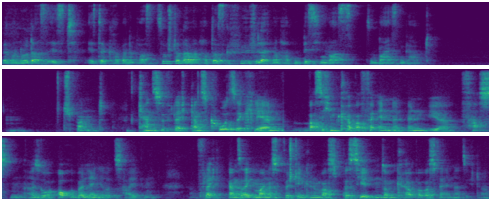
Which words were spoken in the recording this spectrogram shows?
wenn man nur das isst, ist der Körper in einem Fastenzustand, aber man hat das Gefühl, vielleicht man hat ein bisschen was zum Beißen gehabt. Spannend. Kannst du vielleicht ganz kurz erklären, was sich im Körper verändert, wenn wir fasten, also auch über längere Zeiten. Vielleicht ganz allgemein, dass wir verstehen können, was passiert in unserem Körper, was verändert sich da.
